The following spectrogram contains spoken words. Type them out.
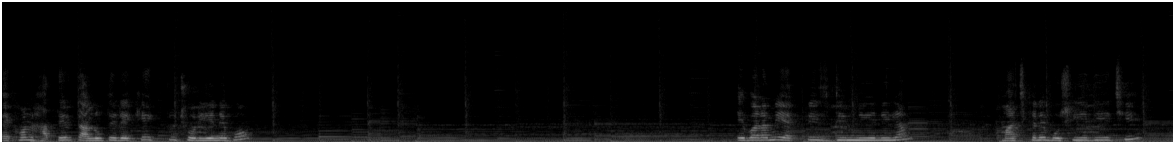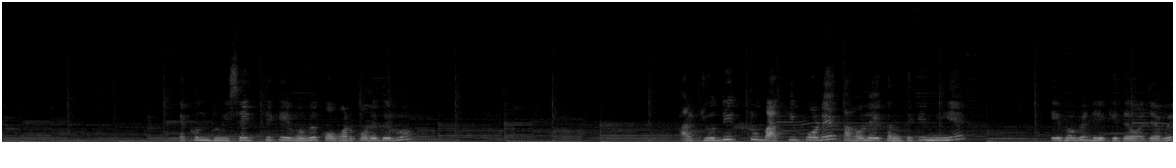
এখন হাতের তালুতে রেখে একটু ছড়িয়ে নেব। এবার আমি এক পিস ডিম নিয়ে নিলাম। মাঝখানে বসিয়ে দিয়েছি। এখন দুই সাইড থেকে এভাবে কভার করে দেব। আর যদি একটু বাকি পড়ে, তাহলে এখান থেকে নিয়ে এভাবে ঢেকে দেওয়া যাবে।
